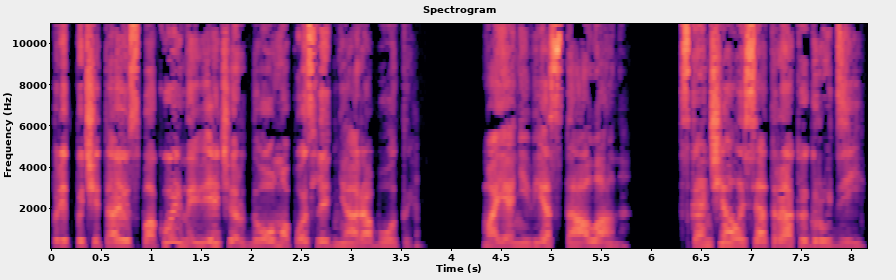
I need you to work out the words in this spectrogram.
Предпочитаю спокойный вечер дома после дня работы. Моя невеста Алана скончалась от рака груди.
